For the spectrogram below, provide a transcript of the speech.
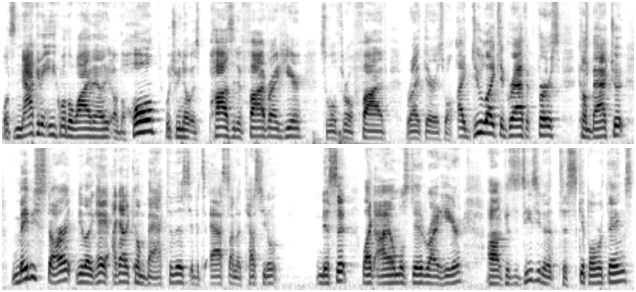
Well, it's not going to equal the y value of the hole, which we know is positive 5 right here. So we'll throw 5 right there as well. I do like to graph it first, come back to it. Maybe start, be like, hey, I got to come back to this. If it's asked on a test you don't miss it like I almost did right here because uh, it's easy to, to skip over things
